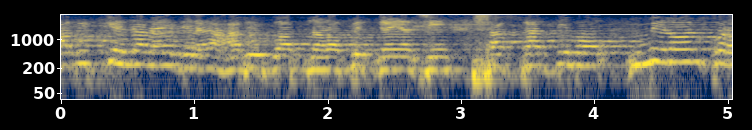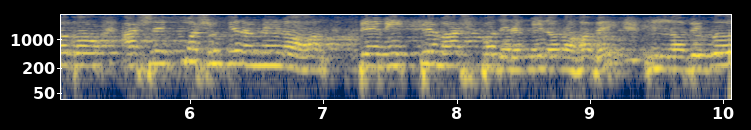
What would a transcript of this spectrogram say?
হাবিবকে জানাই হাবিব আপনার অপেক্ষায় আছি, সাক্ষাৎ মিলন মিলন, প্রেমিক প্রেমাস্পদের মিলন হবে। নবী গো,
